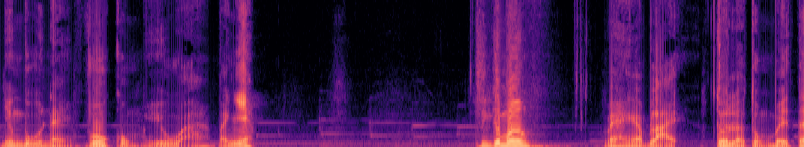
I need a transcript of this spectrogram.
những buổi này vô cùng hiệu quả bạn nhé. Xin cảm ơn. Và hẹn gặp lại. Tôi là tùng bt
